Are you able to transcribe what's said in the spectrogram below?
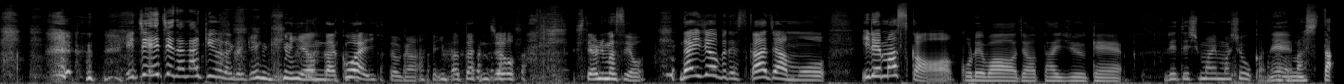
1179だけ元気に読んだ怖い人が今誕生しておりますよ。大丈夫ですか？じゃあもう入れますか？これはじゃあ体重計。入れてしまいましょうかね。ました、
